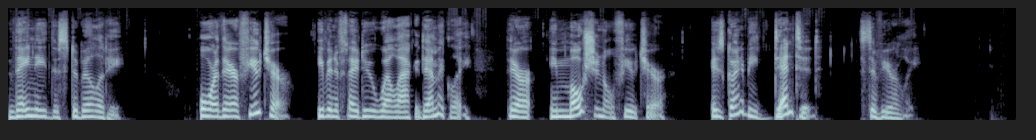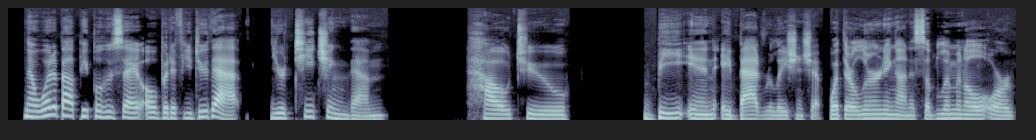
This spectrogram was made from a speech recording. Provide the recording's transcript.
They need the stability. Or their future, even if they do well academically, their emotional future is going to be dented severely. Now, what about people who say, oh, but if you do that, you're teaching them how to be in a bad relationship, what they're learning on a subliminal or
